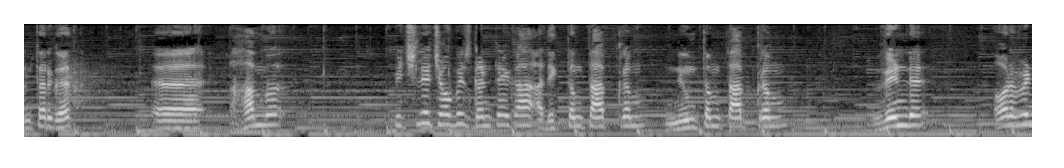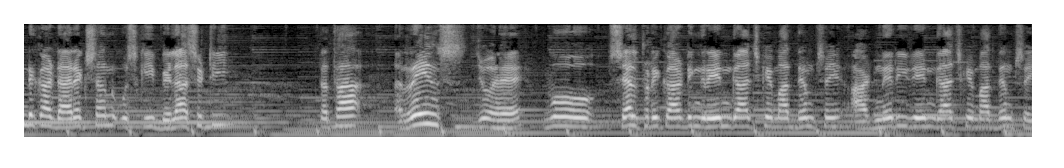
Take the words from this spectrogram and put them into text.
अंतर्गत हम पिछले 24 घंटे का अधिकतम तापक्रम, न्यूनतम तापक्रम, विंड और विंड का डायरेक्शन, उसकी वेलासिटी तथा रेंस जो है, वो सेल्फ रिकॉर्डिंग रेन गाज के माध्यम से ऑर्डिनरी रेन गाज के माध्यम से,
